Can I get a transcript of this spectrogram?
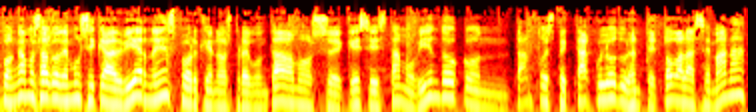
pongamos algo de música al viernes porque nos preguntábamos eh, qué se está moviendo con tanto espectáculo durante toda la semana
